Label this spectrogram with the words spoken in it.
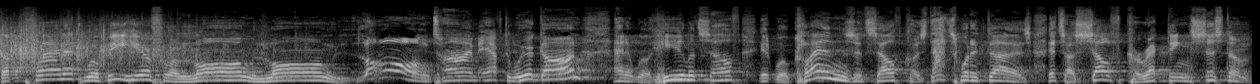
The planet will be here for a long, long, long time after we're gone, and it will heal itself. It will cleanse itself, because that's what it does. It's a self correcting system.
